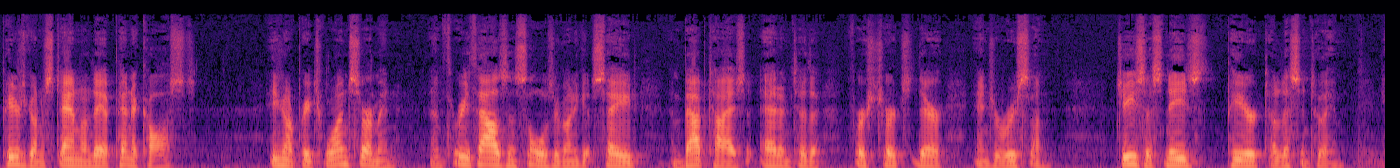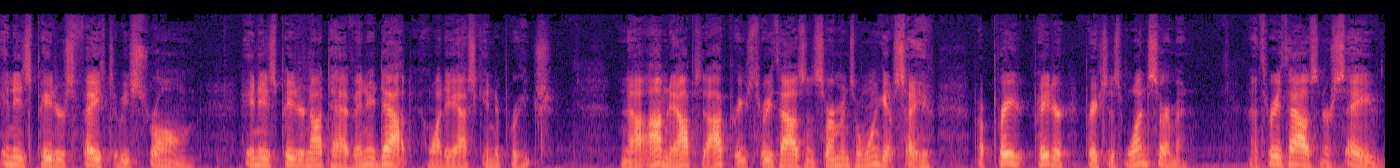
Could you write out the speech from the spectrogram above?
Peter's going to stand on the day of Pentecost. He's going to preach one sermon, and 3,000 souls are going to get saved and baptized, added to the first church there in Jerusalem. Jesus needs Peter to listen to him. He needs Peter's faith to be strong. He needs Peter not to have any doubt in what he asked him to preach. Now, I'm the opposite. I preach 3,000 sermons and one gets saved. But pre- Peter preaches one sermon, and 3,000 are saved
